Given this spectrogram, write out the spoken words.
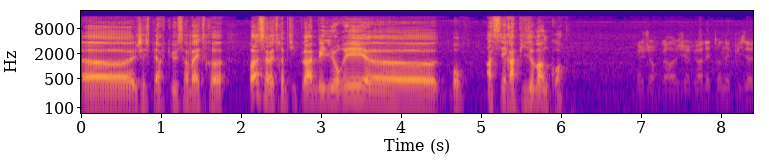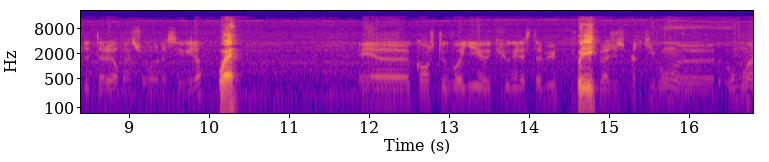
J'espère que ça va être. voilà, ça va être un petit peu amélioré. bon, assez rapidement, quoi. J'ai regardé, ton épisode de tout à l'heure ben, sur la série là. Ouais, Et euh, quand je te voyais euh, curer la stabu, oui, bah, j'espère qu'ils vont euh, au moins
